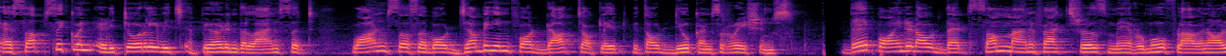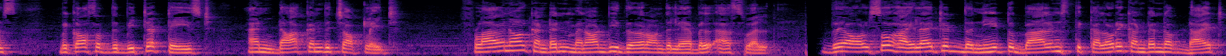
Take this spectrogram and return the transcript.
A subsequent editorial which appeared in the Lancet warns us about jumping in for dark chocolate without due considerations. They pointed out that some manufacturers may remove flavanols because of the bitter taste and darken the chocolate. Flavanol content may not be there on the label as well. They also highlighted the need to balance the calorie content of diet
